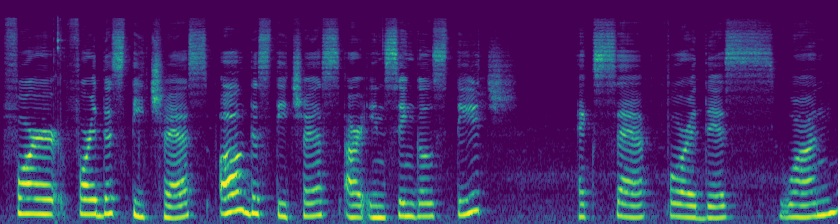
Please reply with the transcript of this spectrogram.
for for the stitches all the stitches are in single stitch except for this one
